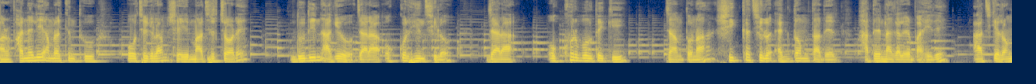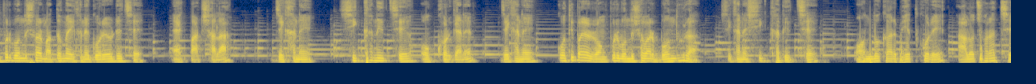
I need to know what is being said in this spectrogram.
আর ফাইনালি আমরা কিন্তু পৌঁছে গেলাম সেই মাঝের চরে। দুদিন আগেও যারা অক্ষরহীন ছিল, যারা অক্ষর বলতে কি জানতো না, শিক্ষা ছিল একদম তাদের হাতের নাগালের বাহিরে। আজকে রংপুর বন্ধুসভার মাধ্যমে এখানে গড়ে উঠেছে এক পাঠশালা, যেখানে শিক্ষা নিচ্ছে অক্ষর জ্ঞানের, যেখানে কতিপয় রংপুর বন্ধুসভার বন্ধুরা সেখানে শিক্ষা দিচ্ছে, অন্ধকার ভেদ করে আলো ছড়াচ্ছে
